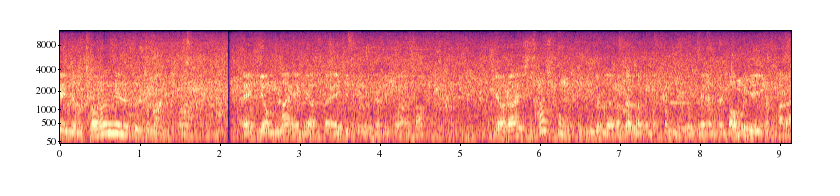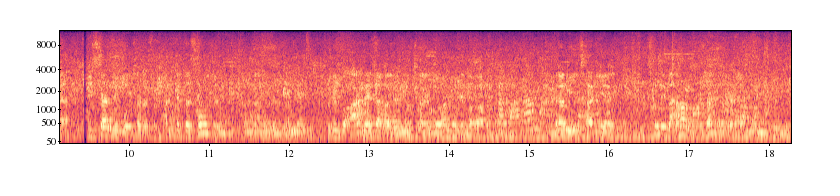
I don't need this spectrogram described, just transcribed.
근데 이제 뭐 저런 일들도 많죠 애기 엄마, 애기 아빠, 애기 둘을 데리고 와서 11시 40분부터 문 좀 열어달라고 막 컴퓨터 되는데 너무 예의가 바라요. 비싼 유모차라서 밖에다 세우지를 못한다는 거예요. 그리고 안에다가 유모차를 이렇게 넣어요. 그럼 이 자리에 손님이 하나를 못 거예요.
